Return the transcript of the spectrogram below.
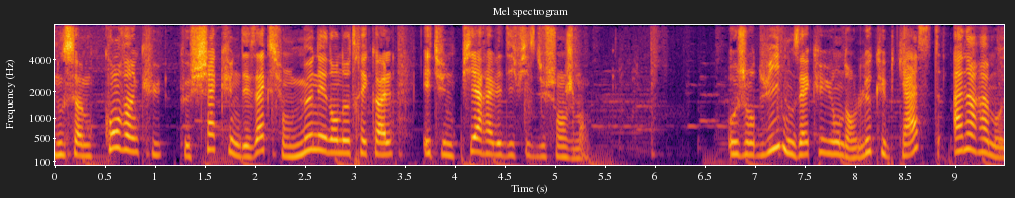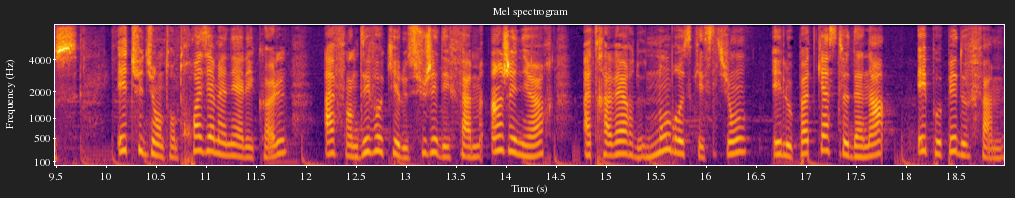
Nous sommes convaincus que chacune des actions menées dans notre école est une pierre à l'édifice du changement. Aujourd'hui, nous accueillons dans le Cubecast Anna Ramos, étudiante en troisième année à l'école, afin d'évoquer le sujet des femmes ingénieurs à travers de nombreuses questions et le podcast d'Anna, Épopée de femmes.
